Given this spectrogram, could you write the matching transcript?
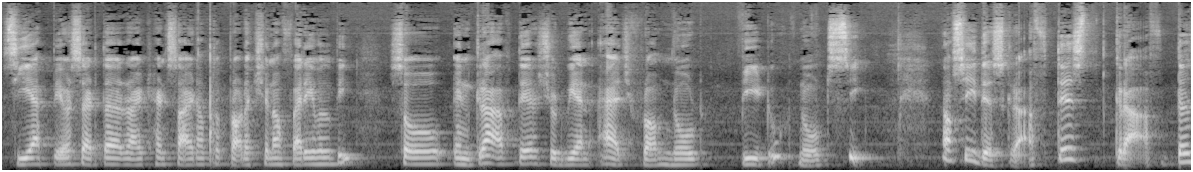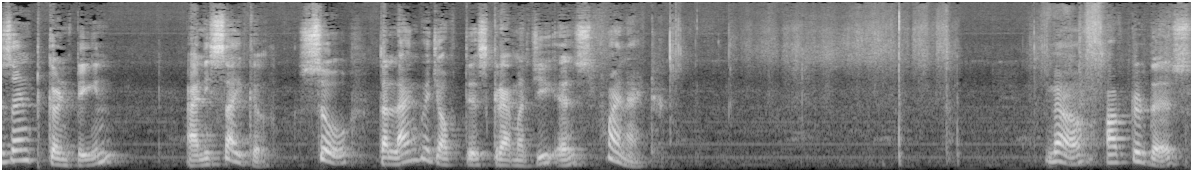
C appears at the right hand side of the production of variable B. So in graph there should be an edge from node B to node C. Now see this graph. This graph doesn't contain any cycle. So the language of this grammar G is finite. Now, after this,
